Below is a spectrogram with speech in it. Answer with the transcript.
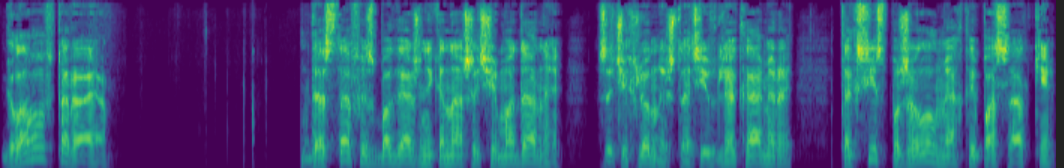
Глава вторая. Достав из багажника наши чемоданы, зачехленный штатив для камеры, таксист пожелал мягкой посадки.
